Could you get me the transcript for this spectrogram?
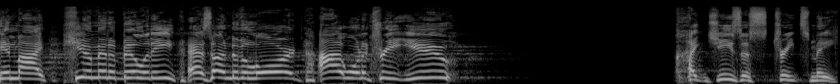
in my human ability as unto the Lord. I want to treat you like Jesus treats me.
